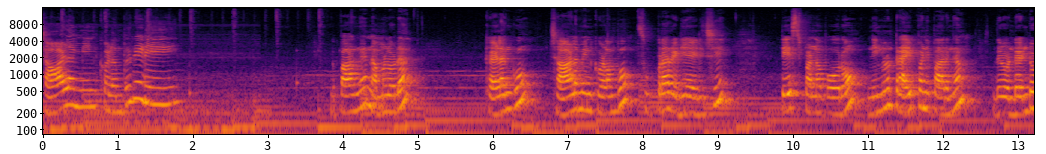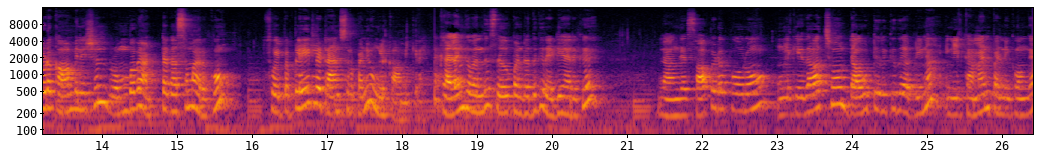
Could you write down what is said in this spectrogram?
சாள மீன் குழம்பு ரெடி பாருங்க நம்மளோட கிழங்கும் சால மீன் குழம்பும் சூப்பராக ரெடி ஆயிடுச்சு. டேஸ்ட் பண்ண போகிறோம் நீங்களும் ட்ரை பண்ணி பாருங்கள் இது ரெண்டோட காம்பினேஷன் ரொம்பவே அட்டகாசமாக இருக்கும். ஸோ இப்போ பிளேட்டில் ட்ரான்ஸ்ஃபர் பண்ணி உங்களுக்கு காமிக்கிறேன். கிழங்கு வந்து சர்வ் பண்ணுறதுக்கு ரெடியாக இருக்குது நாங்கள் சாப்பிட போகிறோம் உங்களுக்கு ஏதாச்சும் டவுட் இருக்குது அப்படின்னா எங்களுக்கு கமெண்ட் பண்ணிக்கோங்க.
